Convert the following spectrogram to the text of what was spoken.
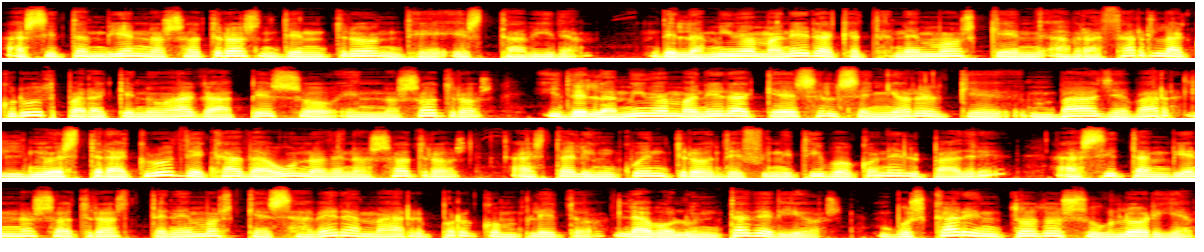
así también nosotros dentro de esta vida. De la misma manera que tenemos que abrazar la cruz para que no haga peso en nosotros, y de la misma manera que es el Señor el que va a llevar nuestra cruz de cada uno de nosotros hasta el encuentro definitivo con el Padre, así también nosotros tenemos que saber amar por completo la voluntad de Dios, buscar en todo su gloria,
